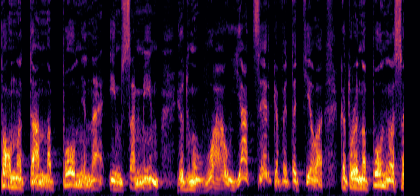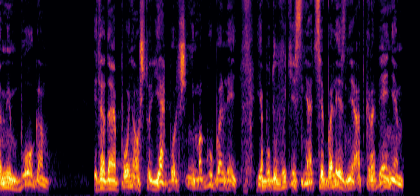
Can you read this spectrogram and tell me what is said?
полнота наполнена им самим. Я думаю, вау, я церковь – это тело, которое наполнено самим Богом. И тогда я понял, что я больше не могу болеть. Я буду вытеснять все болезни откровением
